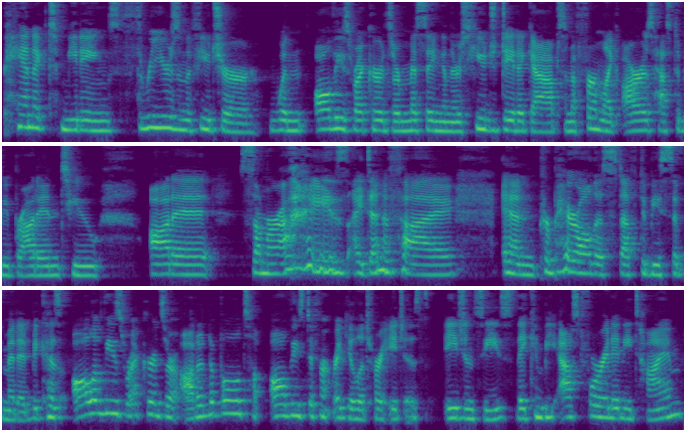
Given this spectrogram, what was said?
panicked meetings three years in the future when all these records are missing and there's huge data gaps and a firm like ours has to be brought in to audit summarize identify and prepare all this stuff to be submitted because all of these records are auditable to all these different regulatory ages, agencies. They can be asked for at any time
